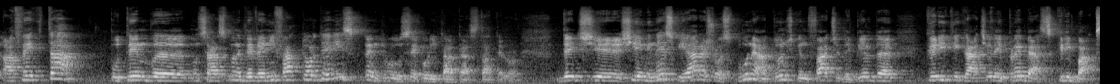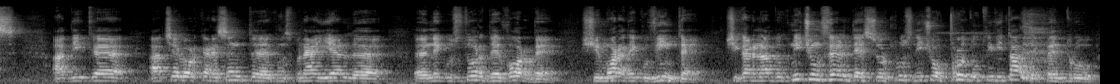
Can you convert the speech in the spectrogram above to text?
afecta, putem, cum s-ar spune, deveni factor de risc pentru securitatea statelor. Deci și Eminescu iarăși o spune atunci când face, de pildă, critica acelei prebea Scribax, adică a celor care sunt, eh, cum spunea el, eh, eh, negustori de vorbe și moara de cuvinte și care nu aduc niciun fel de surplus, nicio productivitate pentru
